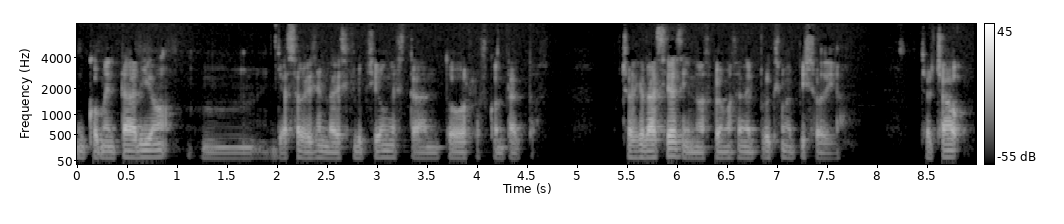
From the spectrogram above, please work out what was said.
un comentario, mm, ya sabes, en la descripción están todos los contactos. Muchas gracias y nos vemos en el próximo episodio. Chao, chao.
